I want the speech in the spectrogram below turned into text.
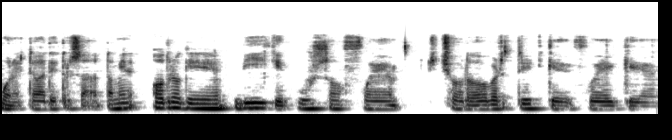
Bueno, estaba destrozada. También otro que vi que puso fue Short Overstreet, que fue que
